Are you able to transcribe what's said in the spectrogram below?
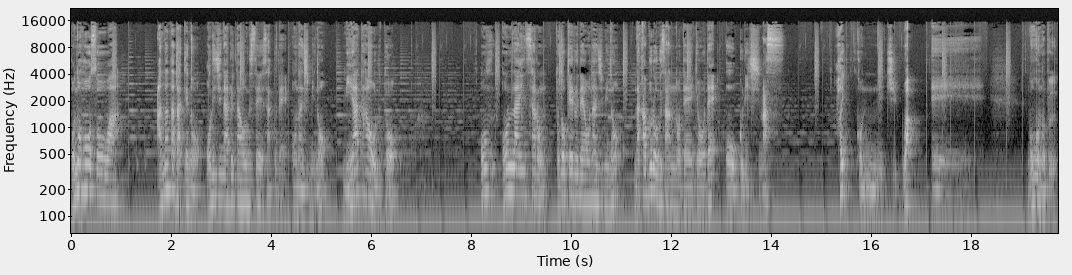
この放送はあなただけのオリジナルタオル制作でおなじみのミヤタオルとオンラインサロン届けるでおなじみの中ブログさんの提供でお送りします。はいこんにちは。えー、午後の部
